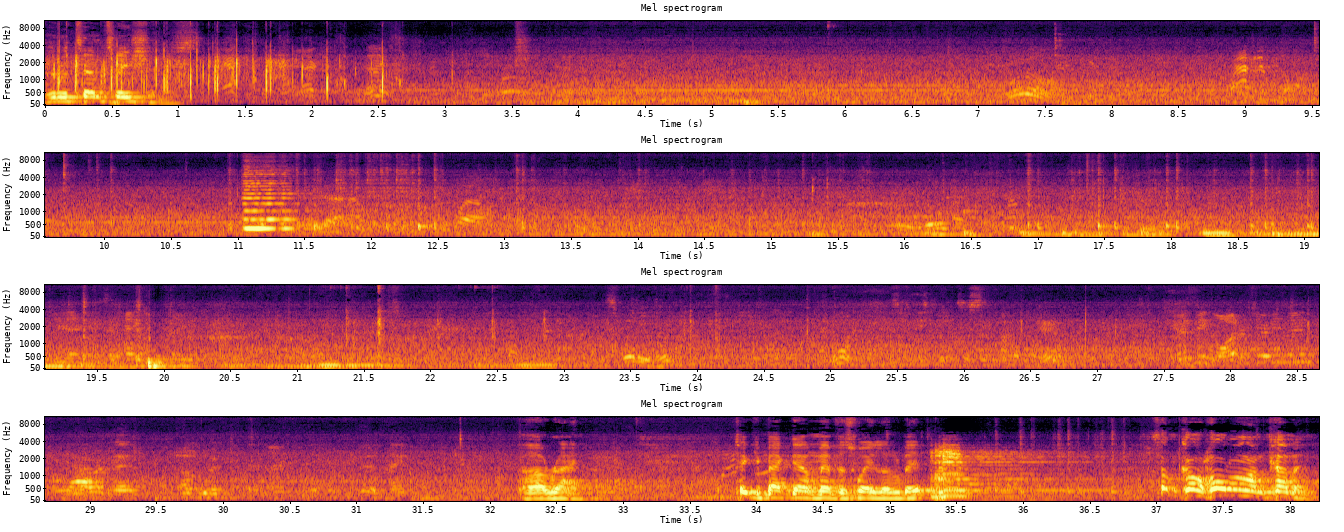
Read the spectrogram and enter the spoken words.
Little Temptations. back down Memphis way a little bit. Something called Hold On, I'm Coming.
